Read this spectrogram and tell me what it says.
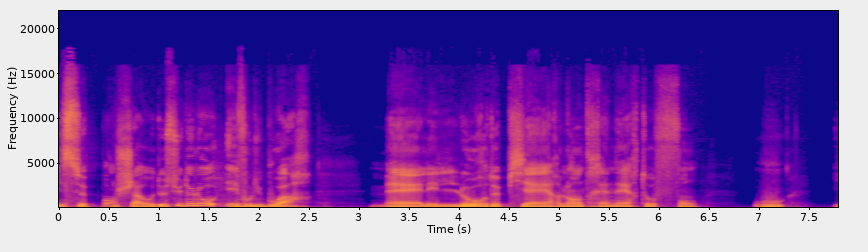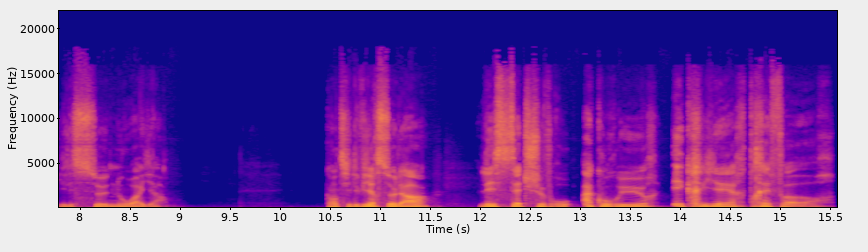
il se pencha au-dessus de l'eau et voulut boire. Mais les lourdes pierres l'entraînèrent au fond, où il se noya. Quand ils virent cela, les sept chevreaux accoururent et crièrent très fort.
